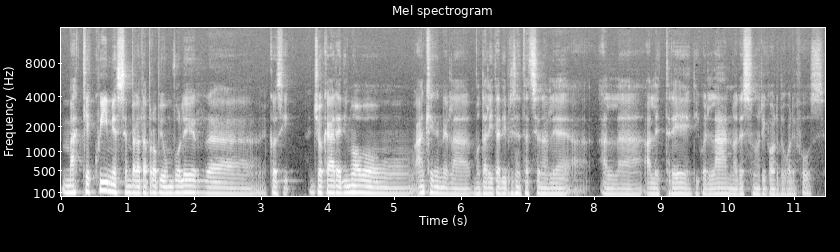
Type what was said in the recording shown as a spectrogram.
ma che qui mi è sembrata proprio un voler uh, così giocare di nuovo anche nella modalità di presentazione alle, alla, alle 3 di quell'anno, adesso non ricordo quale fosse.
